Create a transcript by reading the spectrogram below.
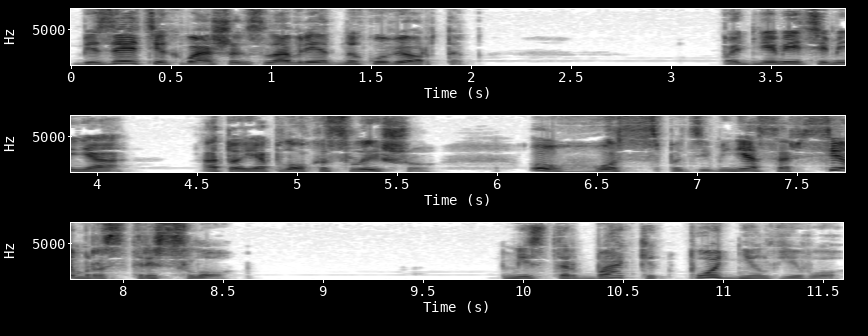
без этих ваших зловредных уверток. Поднимите меня, а то я плохо слышу. О, Господи, меня совсем растрясло! Мистер Бакет поднял его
